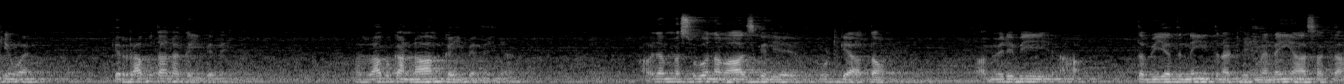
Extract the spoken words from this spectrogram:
کیوں ہے؟ کہ رب تعالیٰ کہیں پہ نہیں۔ ہے رب کا نام کہیں پہ نہیں ہے۔ اور جب میں صبح نماز کے لیے اٹھ کے آتا ہوں، اب میری بھی طبیعت نہیں اتنا ٹھیک، میں نہیں آ سکتا۔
